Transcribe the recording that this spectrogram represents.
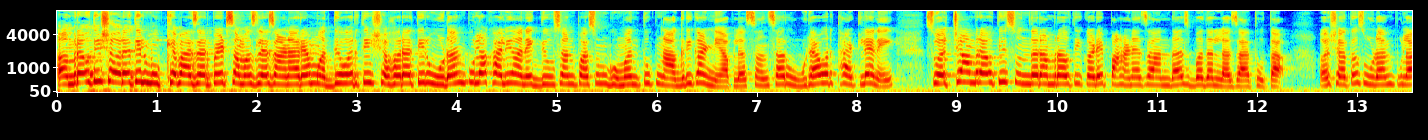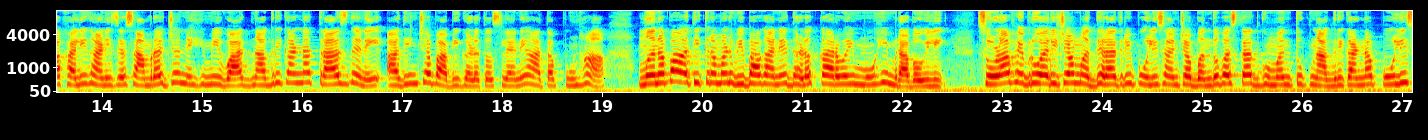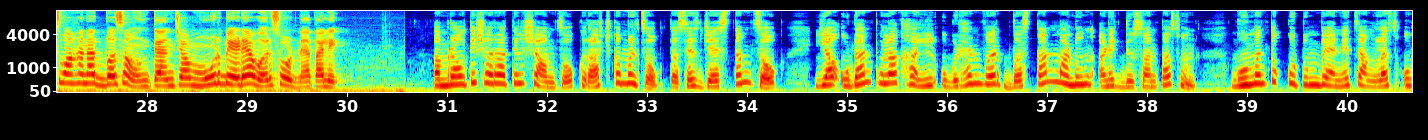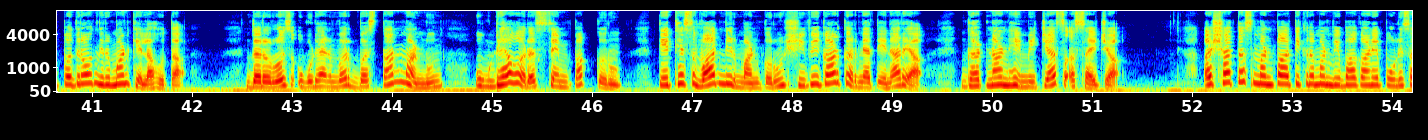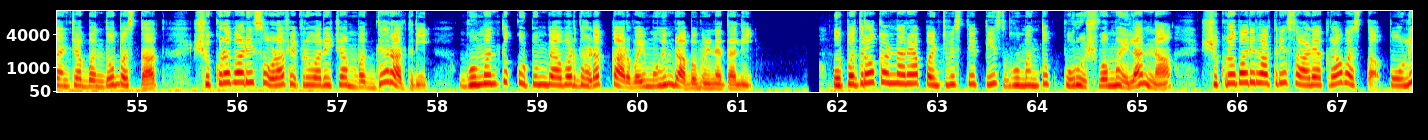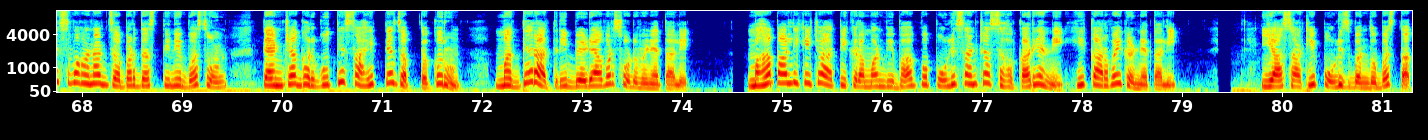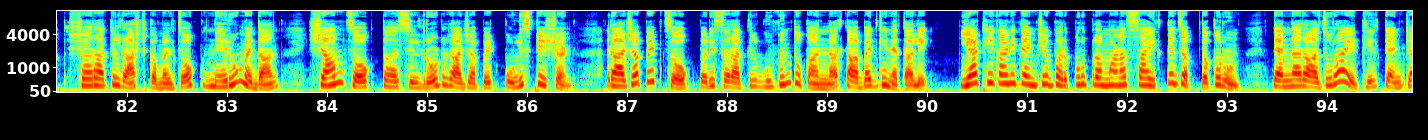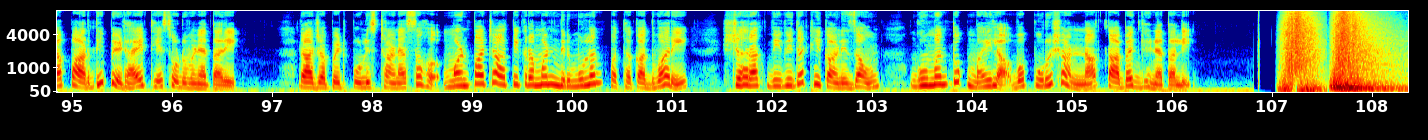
अमरावती शहरातील मुख्य बाजारपेठ समजल्या जाणाऱ्या मध्यवर्ती शहरातील उड्डाणपुलाखाली अनेक दिवसांपासून घुमंतूक नागरिकांनी आपला संसार उघड्यावर थाटल्याने स्वच्छ अमरावती सुंदर अमरावतीकडे पाहण्याचा अंदाज बदलला जात होता. अशातच उड्डाणपुलाखाली घाणीचे साम्राज्य नेहमी वाद नागरिकांना त्रास देणे आदींच्या बाबी घडत असल्याने आता पुन्हा मनपा अतिक्रमण विभागाने धडक कारवाई मोहीम राबवली. सोळा फेब्रुवारीच्या मध्यरात्री पोलिसांच्या बंदोबस्तात घुमंतूक नागरिकांना पोलीस वाहनात बसवून त्यांच्या मूळ बेड्यावर सोडण्यात आले. अमरावती शहरातील श्याम चौक राजकमल चौक तसेच जयस्तम चौक या उड्डाणपुलाखालील उघड्यांवर बस्तान मांडून अनेक दिवसांपासून घुमंतूक कुटुंबियांनी चांगलाच उपद्रव निर्माण केला होता. दररोज उघड्यांवर बस्तान मांडून उघड्यावरच स्वयंपाक करून तेथेच वाद निर्माण करून शिवीगाळ करण्यात येणाऱ्या घटना नेहमीच्याच असायच्या. अशातच मनपा अतिक्रमण विभागाने पोलिसांच्या बंदोबस्तात शुक्रवारी सोळा फेब्रुवारीच्या मध्यरात्री घुमंतूक कुटुंबावर धडक कारवाई मोहीम राबविण्यात आली. उपद्रव करणाऱ्या पंचवीस ते तीस घुमंतूक पुरुष व महिलांना शुक्रवारी रात्री साडे अकरा वाजता पोलीस वाहनात जबरदस्तीने बसून त्यांच्या घरगुती साहित्य जप्त करून मध्यरात्री बेड्यावर सोडविण्यात आले. महापालिकेच्या अतिक्रमण विभाग व पोलिसांच्या सहकार्याने ही कारवाई करण्यात आली. यासाठी पोलीस बंदोबस्तात शहरातील राजकमल चौक नेहरू मैदान श्याम चौक तहसील road Rajapeth police station Rajapeth चौक परिसरातील घुमंतुकांना ताब्यात घेण्यात आले. या ठिकाणी त्यांचे भरपूर प्रमाणात साहित्य जप्त करून त्यांना राजुरा येथील त्यांच्या पारधी पेढा येथे सोडविण्यात आले. राजापेठ पोलीस ठाण्यासह मनपाच्या अतिक्रमण निर्मूलन पथकाद्वारे शहरात विविध ठिकाणी जाऊन घुमंतूक महिला व पुरुषांना ताब्यात घेण्यात आले.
